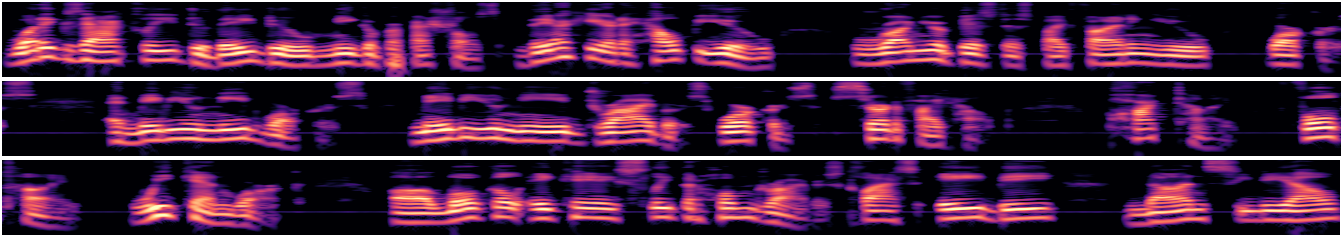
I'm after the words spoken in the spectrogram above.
what exactly do they do, MEGA Professionals? They're here to help you run your business by finding you workers. And maybe you need workers. Maybe you need drivers, workers, certified help, part time, full time, weekend work uh, local aka sleep at home drivers, class AB, non CDL,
